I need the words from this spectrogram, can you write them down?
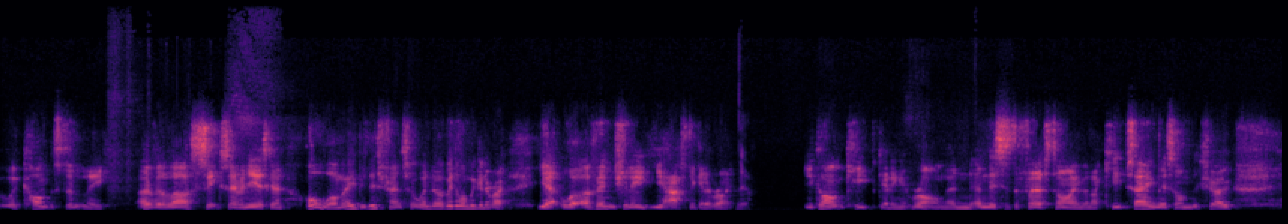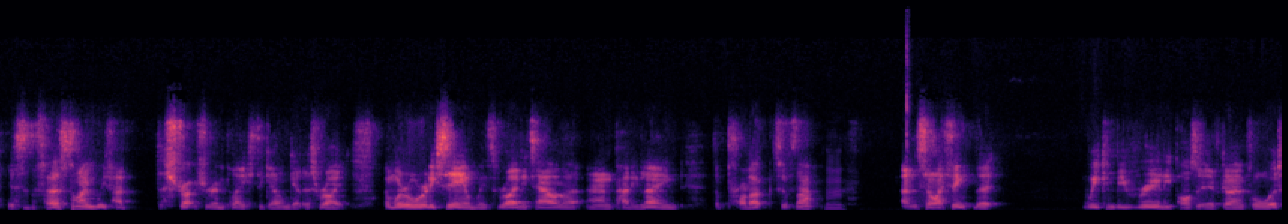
we're constantly over the last six seven years going, oh well, maybe this transfer window will be the one we get it right. Yeah, well, eventually you have to get it right. Yeah. You can't keep getting it wrong, and and this is the first time, and I keep saying this on the show. This is the first time we've had the structure in place to go and get this right, and we're already seeing with Ryley Towler and Paddy Lane the product of that. Mm. And so I think that we can be really positive going forward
